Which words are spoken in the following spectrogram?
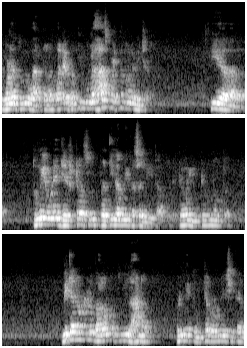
तुम्हाला तुम्ही वार्तालाप आले मग ती मुलं हाच प्रश्न मला विचारला की तुम्ही एवढे ज्येष्ठ असून प्रतिगामी कसं लिहिता? तेव्हा यूट्यूब नव्हतं. मी त्यांना म्हटलं बाळांनो तुम्ही लहान आहात पण मी तुमच्याकडूनही शिकायला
